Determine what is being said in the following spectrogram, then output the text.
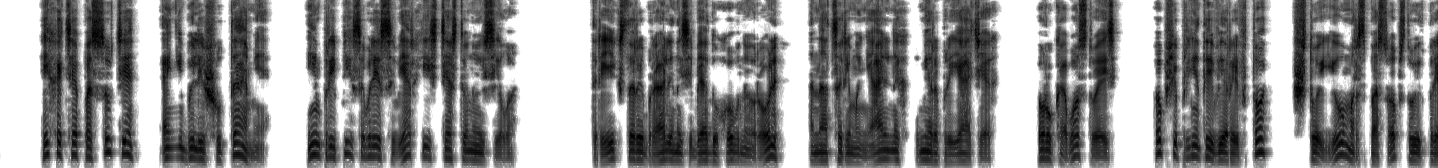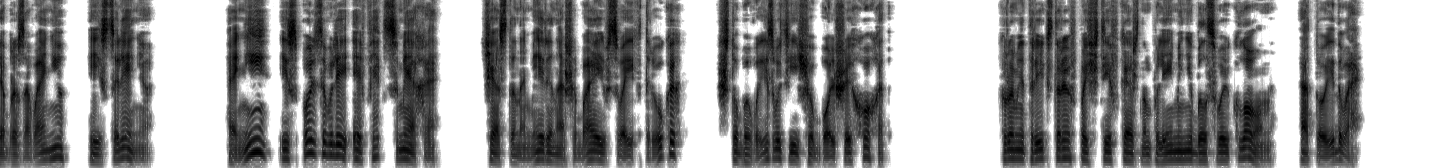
и хотя по сути они были шутами, им приписывали сверхъестественную силу. Трикстеры брали на себя духовную роль на церемониальных мероприятиях, руководствуясь общепринятой верой в то, что юмор способствует преобразованию и исцелению. Они использовали эффект смеха, часто намеренно ошибаясь в своих трюках, чтобы вызвать еще больший хохот. Кроме трикстеров, почти в каждом племени был свой клоун, а то и два.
